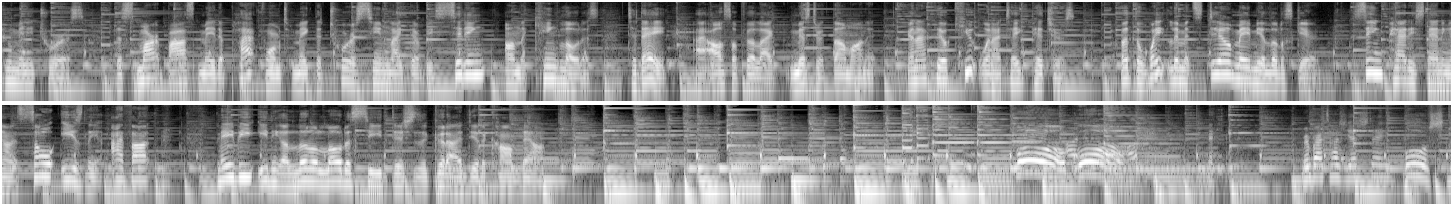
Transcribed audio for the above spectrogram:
too many tourists. The smart boss made a platform to make the tourists seem like they'll be sitting on the King Lotus. Today, I also feel like Mr. Thumb on it, and I feel cute when I take pictures. But the weight limit still made me a little scared. Seeing Patty standing on it so easily, I thought maybe eating a little lotus seed dish is a good idea to calm down. Bull, oh, bull. Remember I told you yesterday? Bullshit.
